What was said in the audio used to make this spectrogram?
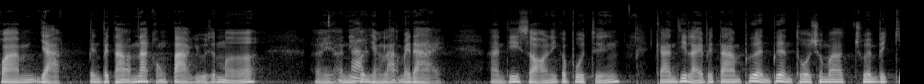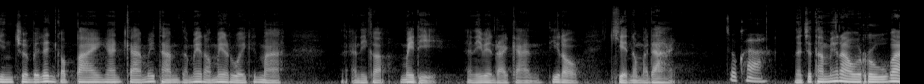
ความอยากเป็นไปตามอำนาจของปากอยู่เสมออันนี้ก็ยังละไม่ได้ อันที่สองนี่ก็พูดถึงการที่ไหลไปตามเพื่อนเพื่อนโทรชวนมาชวนไปกินชวนไปเล่นก็ไป งานการไม่ทำทำให้เราไม่รวยขึ้นมา อันนี้ก็ไม่ดี อันนี้เป็นรายการที่เราเขียนออกมาได้เจ้าค่ะจะทำให้เรารู้ว่า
